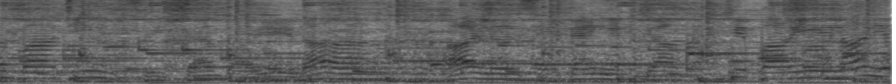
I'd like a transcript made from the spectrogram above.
ကြီးအလမကြီးစိတ်ချမ်းပါရဲ့လားအလုံးစိတ်တိုင်းကြောင့်ဖြစ်ပါရဲ့လားယ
